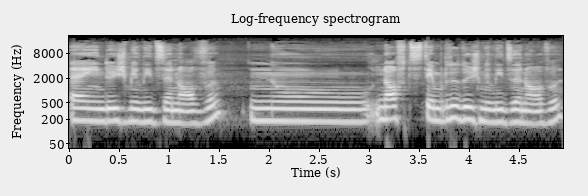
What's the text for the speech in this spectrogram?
em 2019 no 9 de setembro de 2019,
